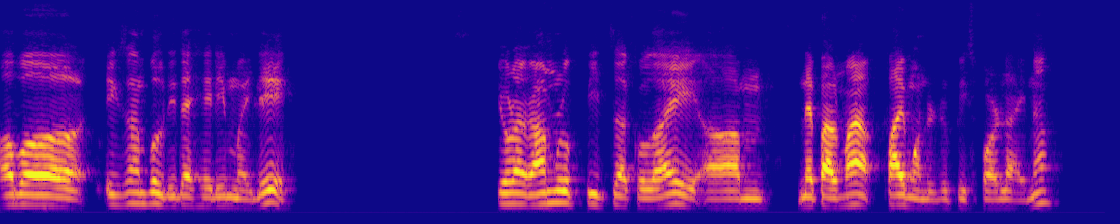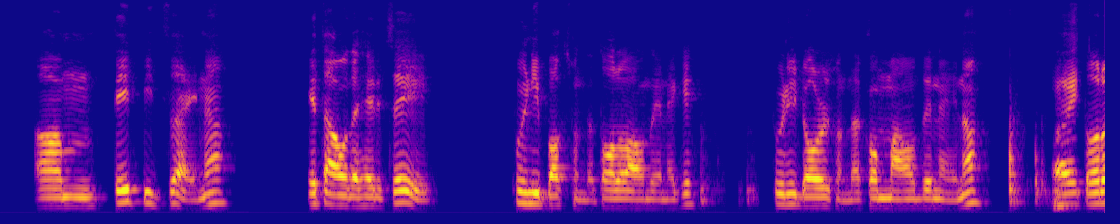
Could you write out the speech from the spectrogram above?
अब इक्जाम्पल दिँदाखेरि मैले एउटा राम्रो पिज्जाको लागि अम, नेपालमा फाइभ हन्ड्रेड रुपिस पर्ला होइन? त्यही पिज्जा होइन? यता आउँदाखेरि चाहिँ ट्वेन्टी बक्सभन्दा तल आउँदैन कि? ट्वेन्टी डलर्सभन्दा कममा आउँदैन होइन? है तर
